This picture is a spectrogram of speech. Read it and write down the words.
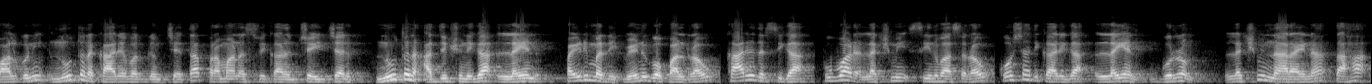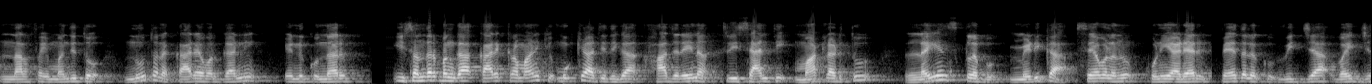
పాల్గొని నూతన కార్యవర్గం చేత ప్రమాణ స్వీకారం చేయించారు. నూతన అధ్యక్షునిగా లయన్ పైడిమర్రి వేణుగోపాలరావు కార్యదర్శిగా పువ్వాడ లక్ష్మీ శ్రీనివాసరావు కోశాధికారిగా లయన్ గుర్రం లక్ష్మీనారాయణ సహా నలభై మందితో నూతన కార్యవర్గాన్ని ఎన్నుకున్నారు. ఈ సందర్భంగా కార్యక్రమానికి ముఖ్య అతిథిగా హాజరైన శ్రీ శాంతి మాట్లాడుతూ లయన్స్ క్లబ్ మెడికా సేవలను కొనియాడారు. పేదలకు విద్య వైద్య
